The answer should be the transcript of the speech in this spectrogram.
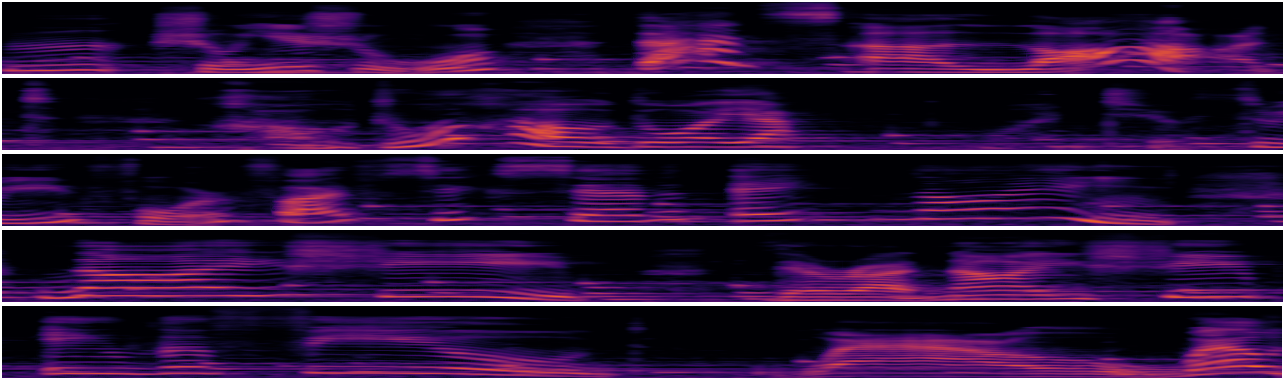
嗯，数一数，That's a lot，好多好多呀！One, two, three, four, five, six, seven, eight nine. Nine sheep. There are nine sheep in the field. Wow, well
